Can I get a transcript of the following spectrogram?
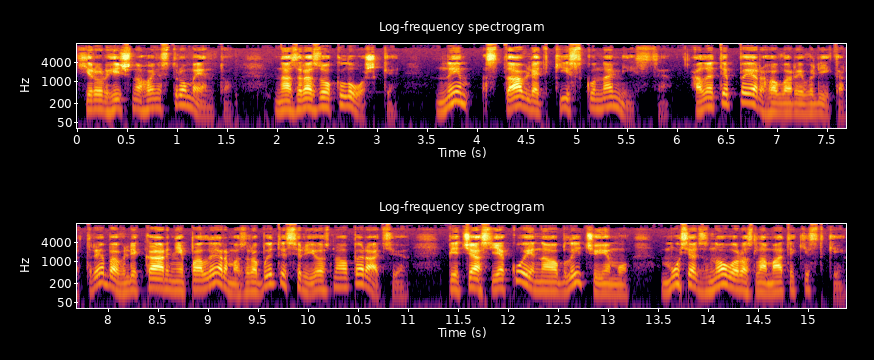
хірургічного інструменту на зразок ложки. Ним ставлять кістку на місце. Але тепер, говорив лікар, треба в лікарні Палермо зробити серйозну операцію, під час якої на обличчю йому мусять знову розламати кістки.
